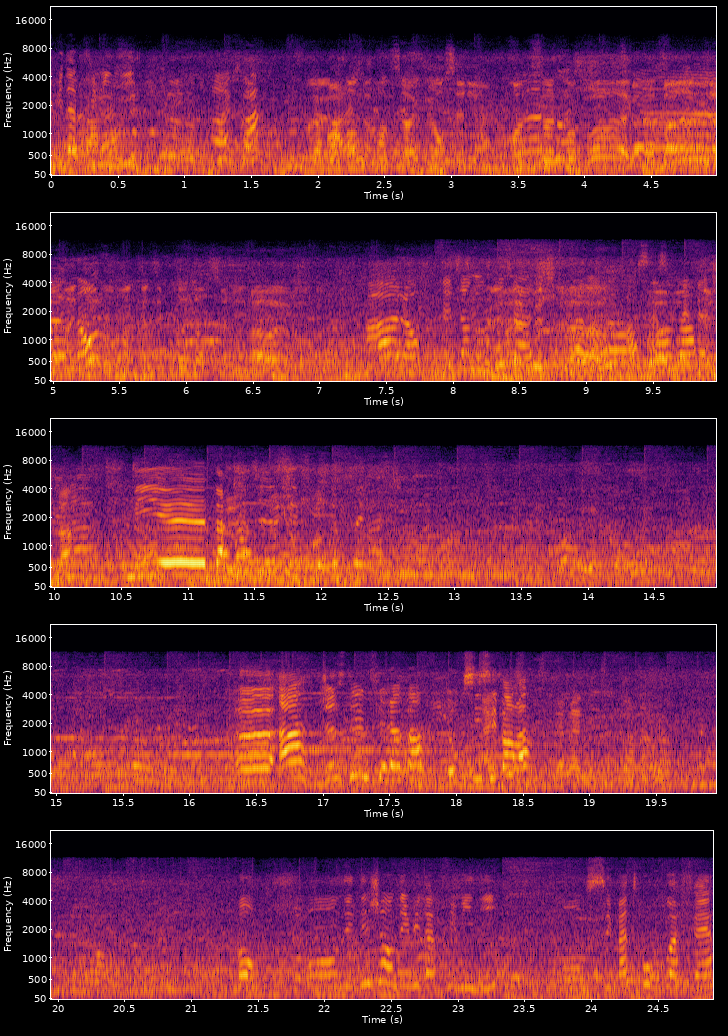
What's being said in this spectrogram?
Début d'après-midi. Ah, quoi C'est avec en série. 35 ans, ouais, la Non. 15 épisodes hors série. Ah ouais, Ah, alors, peut-être un autre c'est. Mais euh, par contre, c'est. Euh, ah, Just Dance, c'est là-bas. Donc si, c'est par là. Bon, on est déjà en début d'après-midi. On ne sait pas trop quoi faire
